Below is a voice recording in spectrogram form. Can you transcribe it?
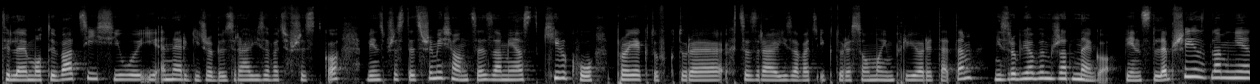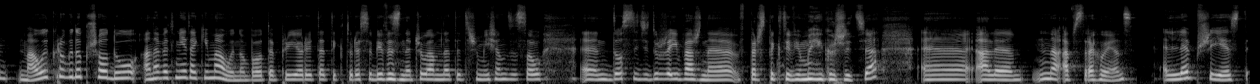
tyle motywacji, siły i energii, żeby zrealizować wszystko, więc przez te trzy miesiące zamiast kilku projektów, które chcę zrealizować i które są moim priorytetem, nie zrobiłabym żadnego. Więc lepszy jest dla mnie mały krok do przodu, a nawet nie taki mały, no bo te priorytety, które sobie wyznaczyłam na te trzy miesiące są e, dosyć duże i ważne w perspektywie mojego życia, e, ale no abstrahując, lepszy jest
